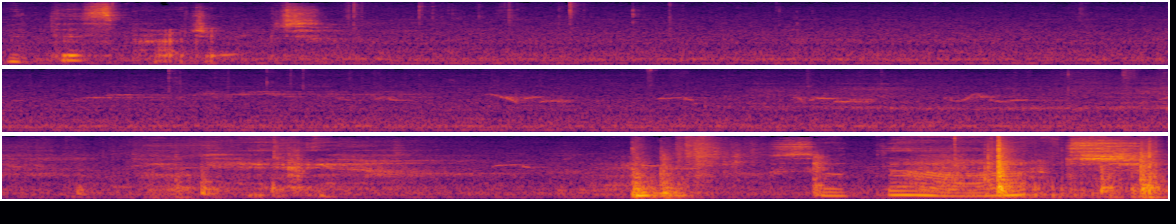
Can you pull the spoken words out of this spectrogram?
with this project. Okay, so that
